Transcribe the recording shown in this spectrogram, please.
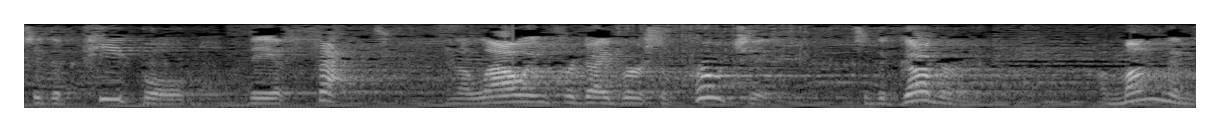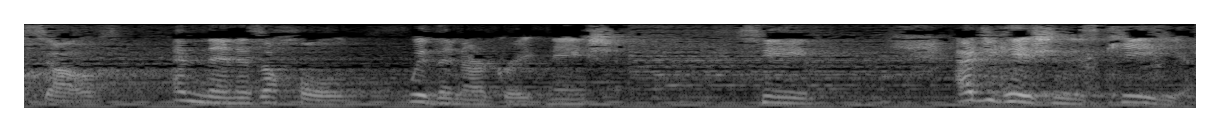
to the people they affect and allowing for diverse approaches to the government among themselves and then as a whole within our great nation. See, education is key here.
